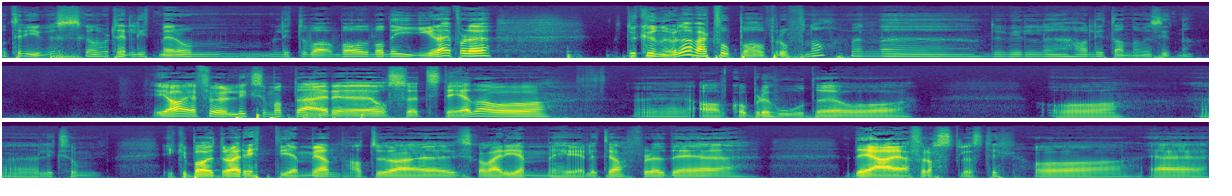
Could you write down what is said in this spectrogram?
og trives. Kan du fortelle litt mer om litt hva, hva, det gir deg? For det, du kunne vel ha vært fotballproff nå, men eh, du vil eh, ha litt annet ved siden av. Ja, jeg føler liksom at det er eh, også et sted da å avkoble hodet og Og liksom ikke bare dra rett hjem igjen. At du er, skal være hjemme hele tida. For det, det er jeg for rastløs til. Og jeg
